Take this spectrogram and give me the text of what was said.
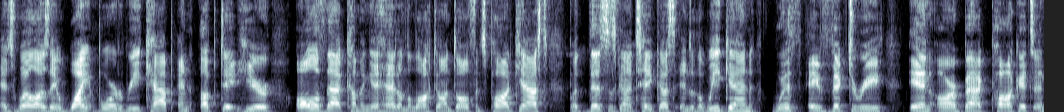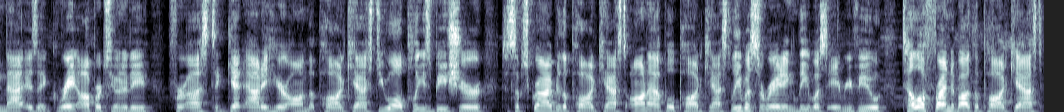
as well as a whiteboard recap and update here. All of that coming ahead on the Locked On Dolphins podcast, but this is going to take us into the weekend with a victory in our back pockets, and that is a great opportunity for us to get out of here on the podcast. You all please be sure to subscribe to the podcast on Apple Podcasts. Leave us a rating, leave us a review, tell a friend about the podcast,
